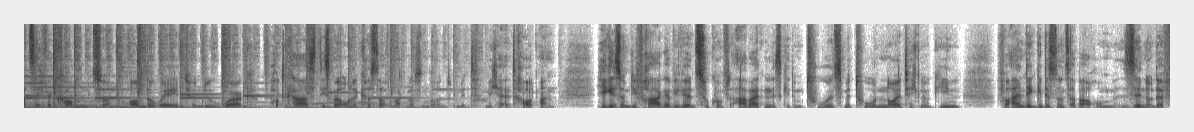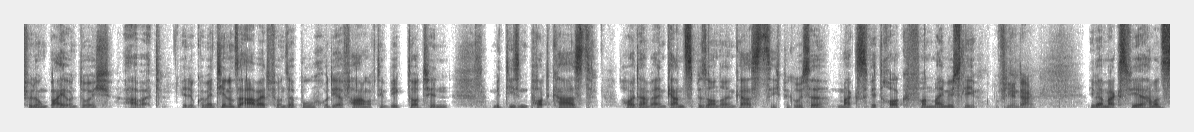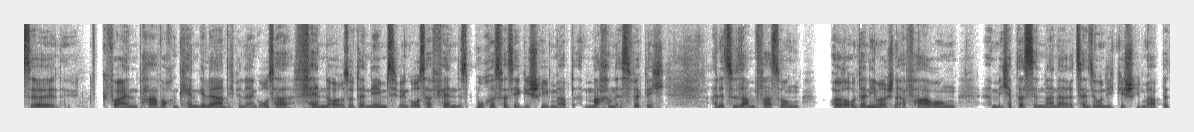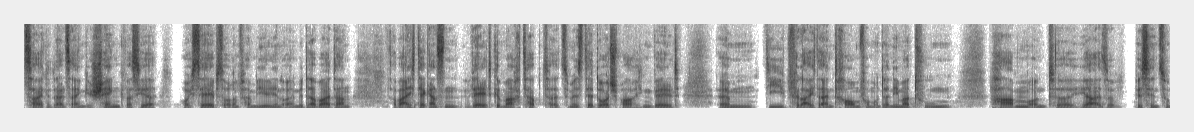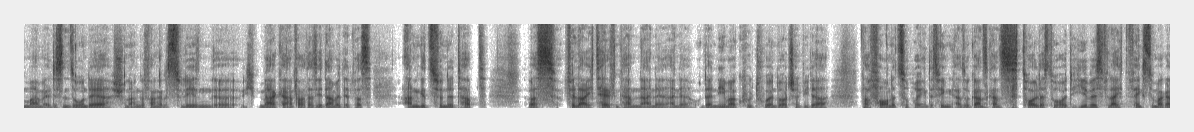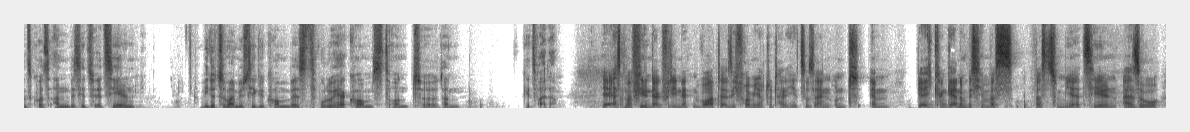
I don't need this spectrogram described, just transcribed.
Herzlich willkommen zum On the Way to New Work Podcast, diesmal ohne Christoph Magnussen und mit Michael Trautmann. Hier geht es um die Frage, wie wir in Zukunft arbeiten. Es geht um Tools, Methoden, neue Technologien. Vor allen Dingen geht es uns aber auch um Sinn und Erfüllung bei und durch Arbeit. Wir dokumentieren unsere Arbeit für unser Buch und die Erfahrung auf dem Weg dorthin mit diesem Podcast. Heute haben wir einen ganz besonderen Gast. Ich begrüße Max Wittrock von MyMüsli. Vielen Dank. Lieber Max, wir haben uns äh, vor ein paar Wochen kennengelernt. Ich bin ein großer Fan eures Unternehmens. Ich bin ein großer Fan des Buches, was ihr geschrieben habt. Machen ist wirklich eine Zusammenfassung eurer unternehmerischen Erfahrungen. Ähm, ich habe das in einer Rezension, die ich geschrieben habe, bezeichnet als ein Geschenk, was ihr euch selbst, euren Familien, euren Mitarbeitern, aber eigentlich der ganzen Welt gemacht habt, äh, zumindest der deutschsprachigen Welt, ähm, die vielleicht einen Traum vom Unternehmertum haben und äh, ja, also bis hin zu meinem ältesten Sohn, der schon angefangen hat, es zu lesen. Äh, ich merke einfach, dass ihr damit etwas angezündet habt, was vielleicht helfen kann, eine, eine Unternehmerkultur in Deutschland wieder nach vorne zu bringen. Deswegen also ganz, ganz toll, dass du heute hier bist. Vielleicht fängst du mal ganz kurz an, ein bisschen zu erzählen, wie du zu Mymusi gekommen bist, wo du herkommst und äh, dann geht's weiter. Ja, erstmal vielen Dank für die netten Worte. Also ich freue mich auch total hier zu sein und ähm, ja, ich kann gerne ein bisschen was, was zu mir erzählen. Also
